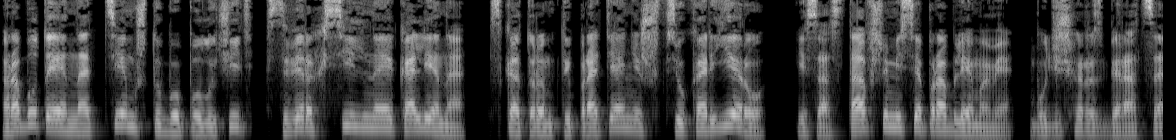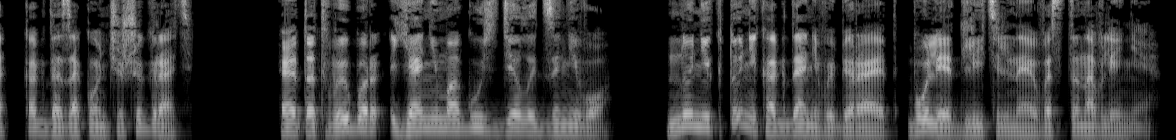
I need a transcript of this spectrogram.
работая над тем, чтобы получить сверхсильное колено, с которым ты протянешь всю карьеру и с оставшимися проблемами будешь разбираться, когда закончишь играть. Этот выбор я не могу сделать за него, но никто никогда не выбирает более длительное восстановление.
